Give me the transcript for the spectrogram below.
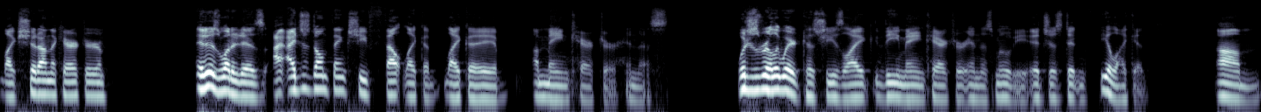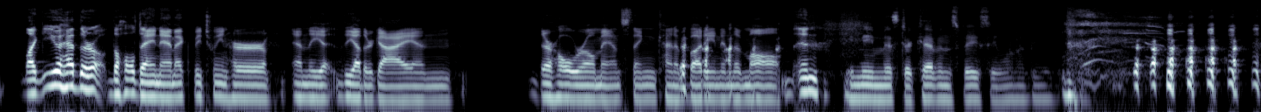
like shit on the character. It is what it is. I, I just don't think she felt like a like a a main character in this. Which is really weird because she's like the main character in this movie. It just didn't feel like it. Um like you had the the whole dynamic between her and the the other guy and their whole romance thing kind of budding in the mall. And you mean Mr. Kevin Spacey wannabe?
